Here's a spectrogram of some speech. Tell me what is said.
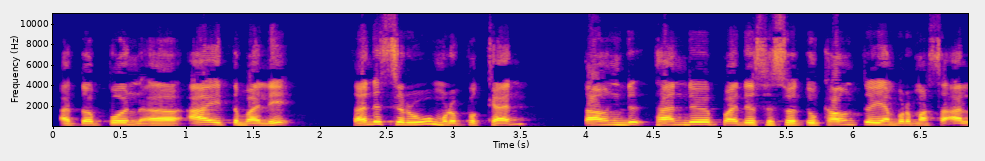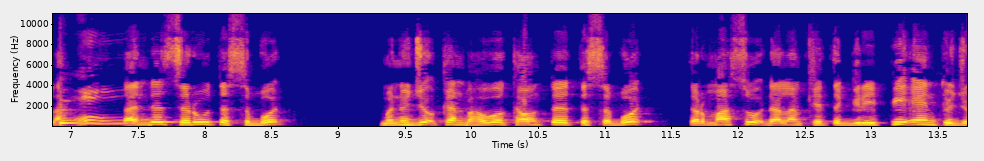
ataupun uh, air terbalik Tanda seru merupakan tanda, tanda pada sesuatu kaunter yang bermasalah. Tanda seru tersebut menunjukkan bahawa kaunter tersebut termasuk dalam kategori PN17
